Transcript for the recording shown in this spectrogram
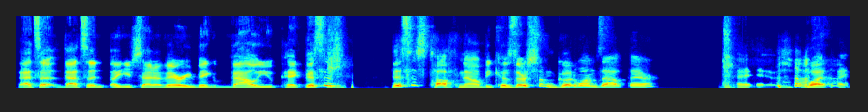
That's a that's a like you said a very big value pick. This is this is tough now because there's some good ones out there, but I,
